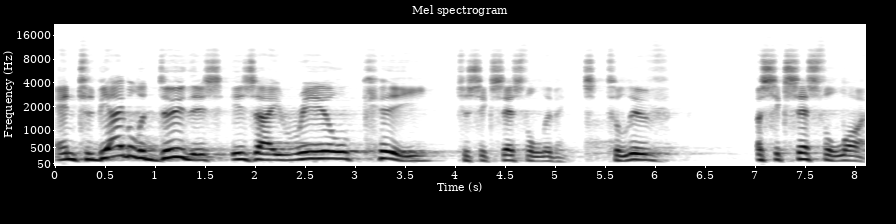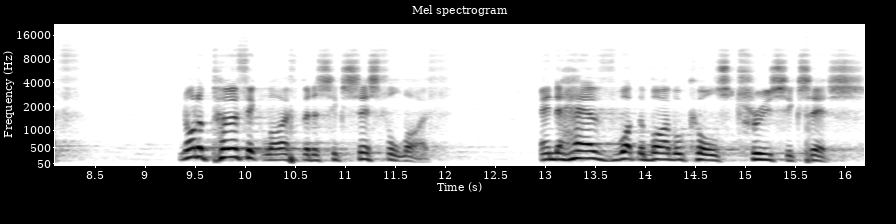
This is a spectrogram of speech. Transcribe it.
And to be able to do this is a real key to successful living. To live a successful life. Not a perfect life, but a successful life. And to have what the Bible calls true success.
